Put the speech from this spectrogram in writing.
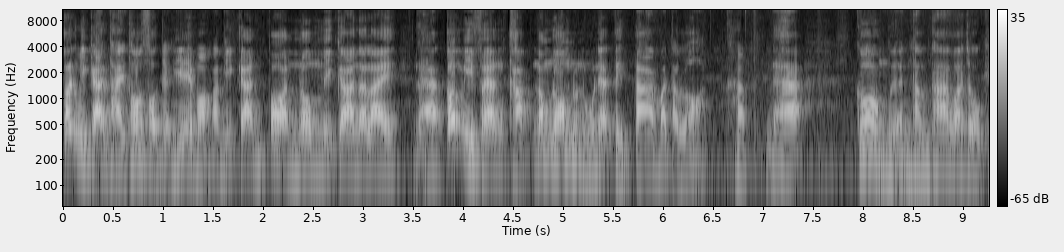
ก็มีการถ่ายทอดสดอย่างที่เอบอกอะมีการป้อนนมมีการอะไรนะฮะก็มีแฟนคลับน้องๆหนูๆเนี่ยติดตามมาตลอดครับนะฮะก็เหมือนทำท่าว่าจะโอเค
